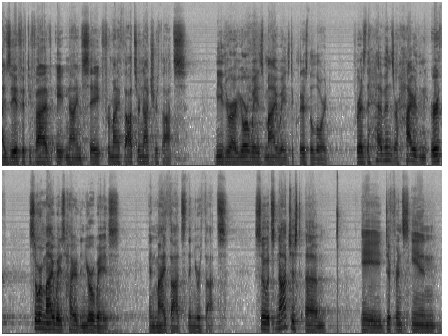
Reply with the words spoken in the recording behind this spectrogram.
Isaiah 55, 8 and 9 say, For my thoughts are not your thoughts, neither are your ways my ways, declares the Lord. For as the heavens are higher than the earth, so are my ways higher than your ways, and my thoughts than your thoughts. So it's not just um, a difference in,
